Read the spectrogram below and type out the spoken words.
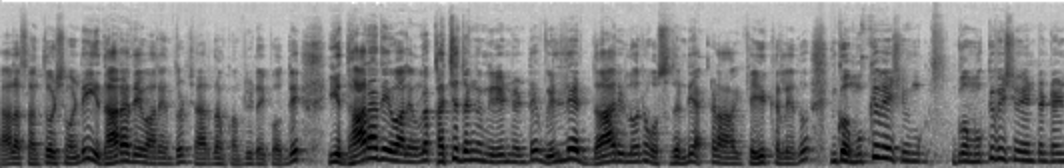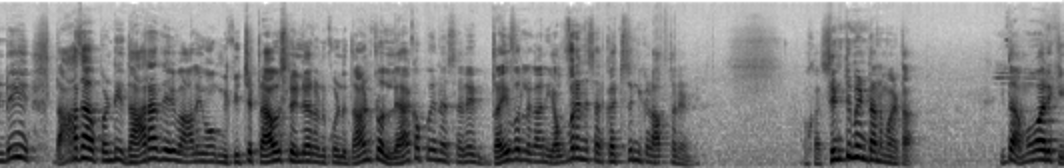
చాలా సంతోషం అండి. ఈ ధారాదేవాలయంతో చార్ధాం కంప్లీట్ అయిపోద్ది. ఈ ధారాదేవాలయంలో ఖచ్చితంగా మీరు ఏంటంటే వెళ్ళే దారిలోనే వస్తుందండి. అక్కడ చేయక్కర్లేదు. ఇంకో ముఖ్య విషయం ఇంకో ముఖ్య విషయం ఏంటంటే అండి దాదాపు అండి ఈ ఆలయం మీకు ఇచ్చే ట్రావెల్స్లో వెళ్ళారనుకోండి దాంట్లో లేకపోయినా సరే డ్రైవర్లు కానీ ఎవరైనా సరే ఖచ్చితంగా ఇక్కడ ఆపుతారండి. ఒక సెంటిమెంట్ అనమాట ఇది అమ్మవారికి.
